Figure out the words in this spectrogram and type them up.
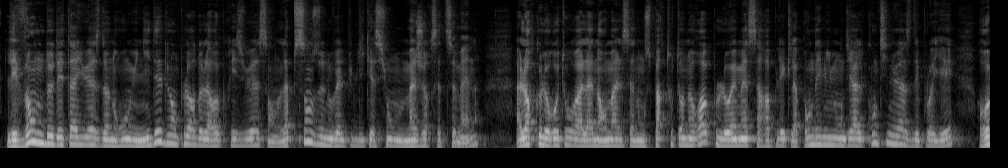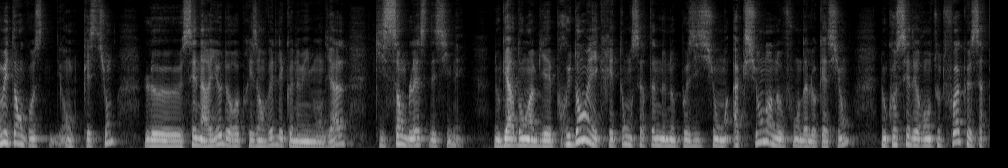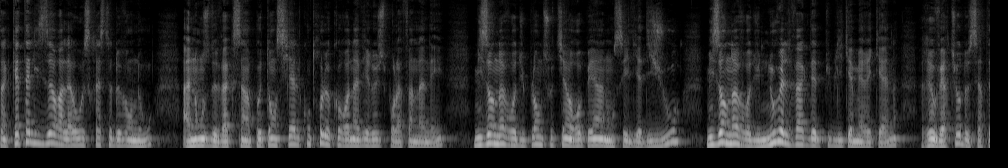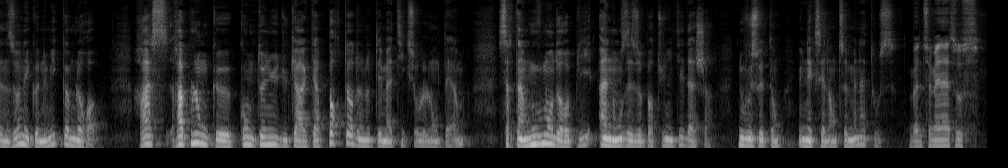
Les ventes de détail US donneront une idée de l'ampleur de la reprise US en l'absence de nouvelles publications majeures cette semaine. Alors que le retour à la normale s'annonce partout en Europe, l'OMS a rappelé que la pandémie mondiale continuait à se déployer, remettant en question le scénario de reprise en V de l'économie mondiale qui semblait se dessiner. Nous gardons un biais prudent et écritons certaines de nos positions actions dans nos fonds d'allocation. Nous considérons toutefois que certains catalyseurs à la hausse restent devant nous. Annonce de vaccins potentiels contre le coronavirus pour la fin de l'année, mise en œuvre du plan de soutien européen annoncé il y a dix jours, mise en œuvre d'une nouvelle vague d'aide publique américaine, réouverture de certaines zones économiques comme l'Europe. Rappelons que, compte tenu du caractère porteur de nos thématiques sur le long terme, certains mouvements de repli annoncent des opportunités d'achat. Nous vous souhaitons une excellente semaine à tous. Bonne semaine à tous.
